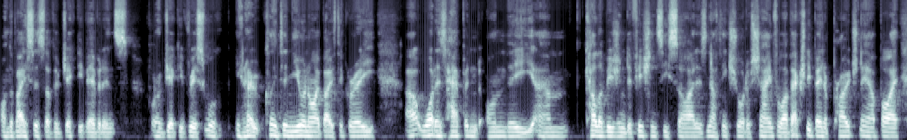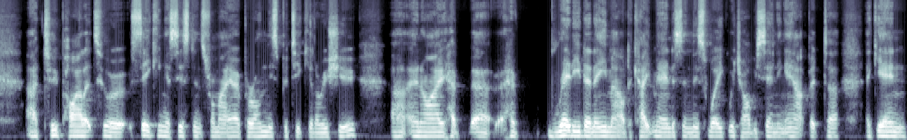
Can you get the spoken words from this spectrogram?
on the basis of objective evidence or objective risk. Well, you know, Clinton, you and I both agree uh, what has happened on the um, color vision deficiency side is nothing short of shameful. I've actually been approached now by uh, two pilots who are seeking assistance from AOPA on this particular issue, uh, and I have uh, have readied an email to Kate Manderson this week, which I'll be sending out. But uh, again.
